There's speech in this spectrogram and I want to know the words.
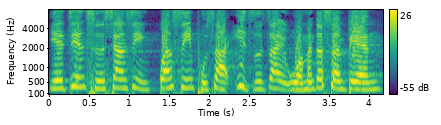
也坚持相信观世音菩萨一直在我们的身边。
